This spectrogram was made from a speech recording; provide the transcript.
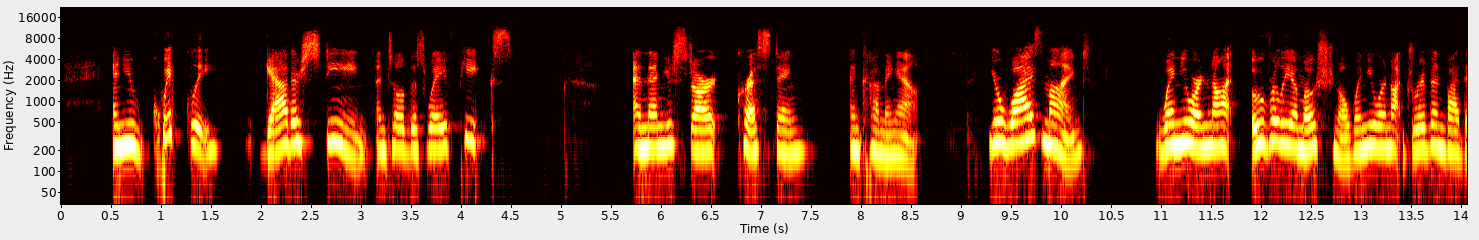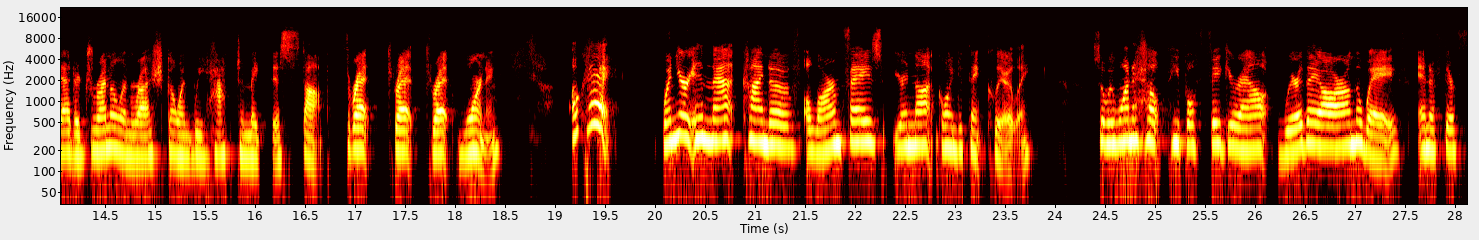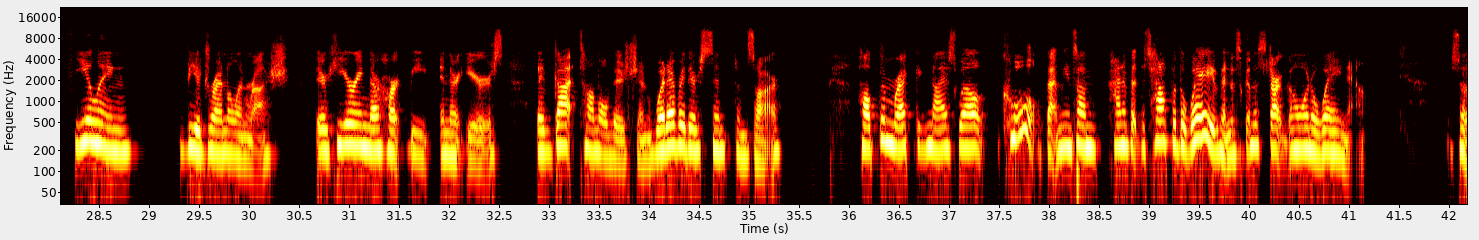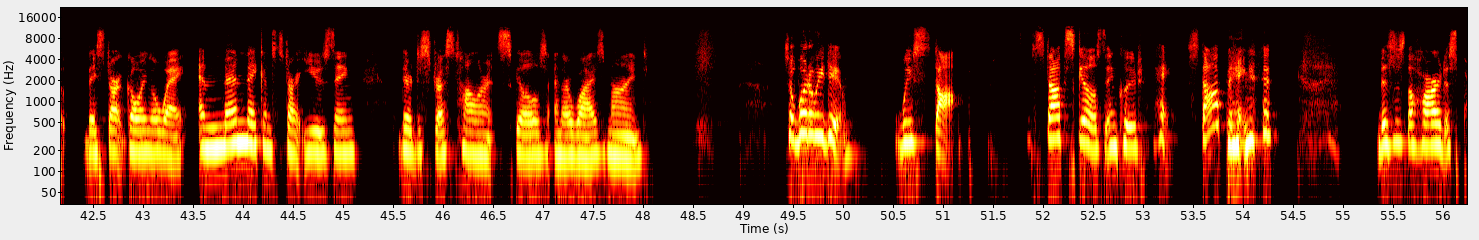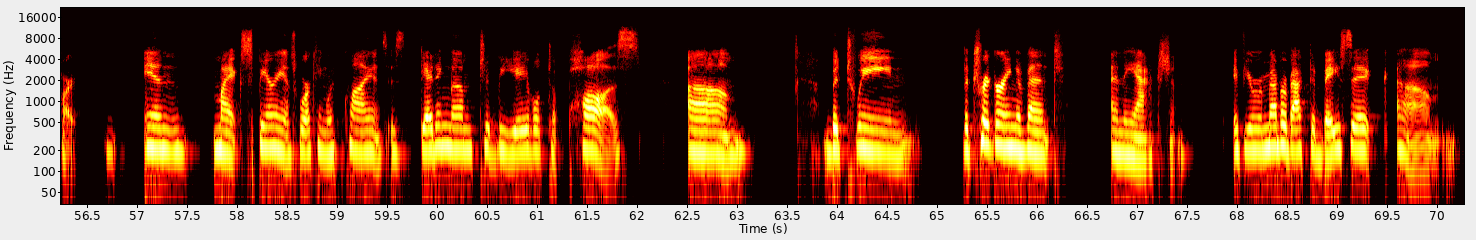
and you quickly gather steam until this wave peaks. And then you start cresting and coming out. Your wise mind when you are not overly emotional when you are not driven by that adrenaline rush going we have to make this stop. Threat threat threat warning. Okay when you're in that kind of alarm phase you're not going to think clearly so we want to help people figure out where they are on the wave and if they're feeling the adrenaline rush. They're hearing their heartbeat in their ears. They've got tunnel vision whatever their symptoms are. Help them recognize well cool that means i'm kind of at the top of the wave and it's going to start going away now. So they start going away and then they can start using their distress tolerance skills and their wise mind. So what do we do? We stop stop skills include hey stopping. This is the hardest part in my experience working with clients is getting them to be able to pause um, between the triggering event and the action. If you remember back to basic um,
